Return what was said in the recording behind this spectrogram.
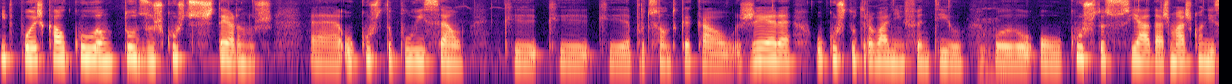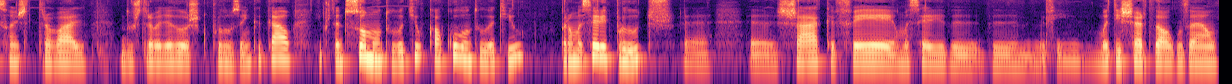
e depois calculam todos os custos externos, ah, o custo de poluição que, que, que a produção de cacau gera, o custo do trabalho infantil ou, ou o custo associado às más condições de trabalho dos trabalhadores que produzem cacau e, portanto, somam tudo aquilo, calculam tudo aquilo para uma série de produtos, eh, eh, chá, café, uma série de, de, enfim, uma t-shirt de algodão,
